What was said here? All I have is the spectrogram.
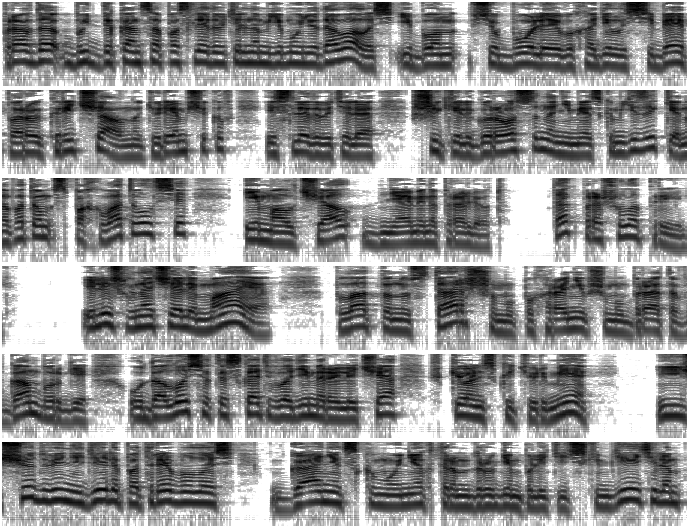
Правда, быть до конца последовательным ему не удавалось, ибо он все более выходил из себя и порой кричал на тюремщиков и следователя Шикельгросса на немецком языке, но потом спохватывался и молчал днями напролет. Так прошел апрель. И лишь в начале мая Платтону-старшему, похоронившему брата в Гамбурге, удалось отыскать Владимира Ильича в кёльнской тюрьме и еще две недели потребовалось Ганецкому и некоторым другим политическим деятелям,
